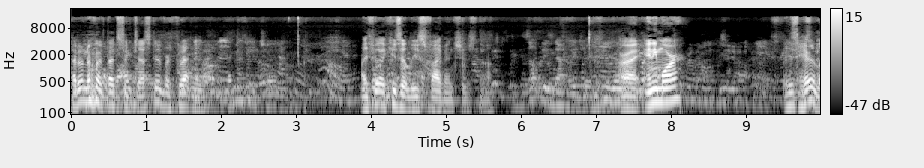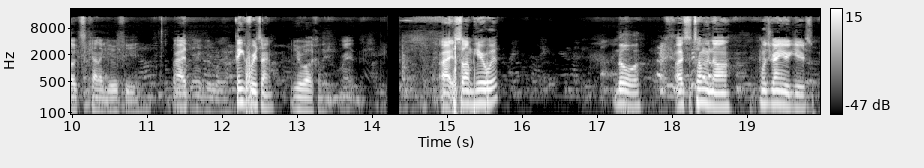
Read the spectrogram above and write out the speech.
I don't know if that's suggestive or threatening. I feel like he's at least five inches though. Alright, any more? His hair looks kind of goofy. but Alright. in a good way. Thank you for your time. You're welcome. Alright, so I'm here with. Noah. Alright, so tell me now, what's grinding your gears?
